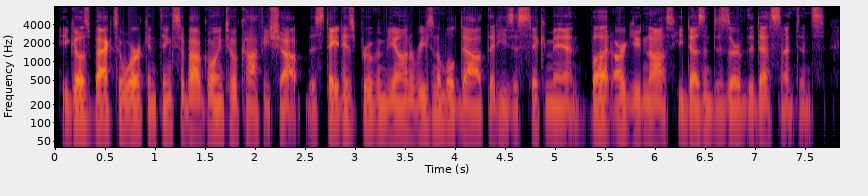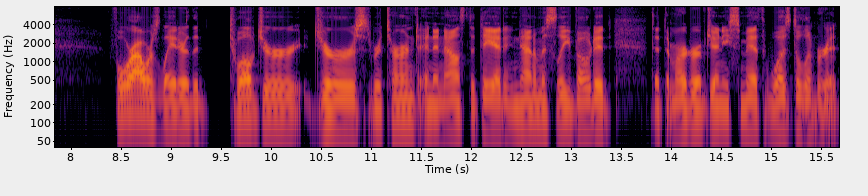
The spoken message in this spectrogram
he goes back to work and thinks about going to a coffee shop. The state has proven beyond a reasonable doubt that he's a sick man, but, argued Noss, he doesn't deserve the death sentence. Four hours later, the 12 juror, jurors returned and announced that they had unanimously voted that the murder of Jenny Smith was deliberate.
